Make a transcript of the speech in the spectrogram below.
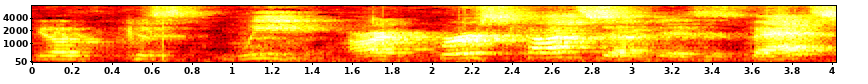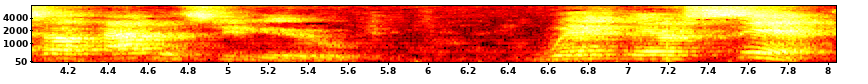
You know, because we, our first concept is, is bad stuff happens to you when there's sin.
